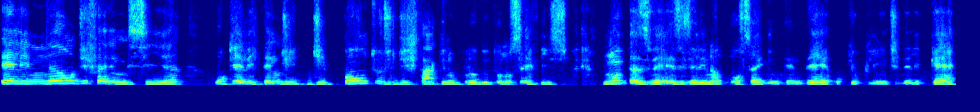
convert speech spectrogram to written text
ele não diferencia o que ele tem de, de, pontos de destaque no produto ou no serviço. Muitas vezes ele não consegue entender o que o cliente dele quer,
